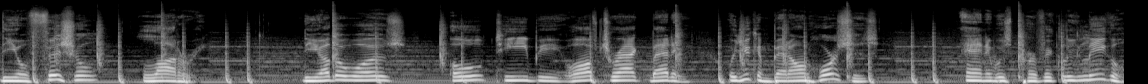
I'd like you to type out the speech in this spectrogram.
the official lottery. The other was OTB, off track betting, where you can bet on horses. And it was perfectly legal.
